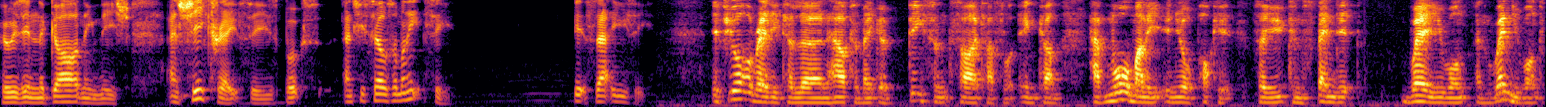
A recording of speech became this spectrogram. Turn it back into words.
who is in the gardening niche, and she creates these books and she sells them on Etsy. It's that easy. If you're ready to learn how to make a decent side hustle income, have more money in your pocket so you can spend it where you want and when you want,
